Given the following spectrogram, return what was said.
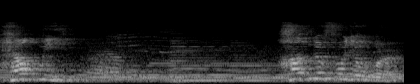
Help me. Hunger for your word.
